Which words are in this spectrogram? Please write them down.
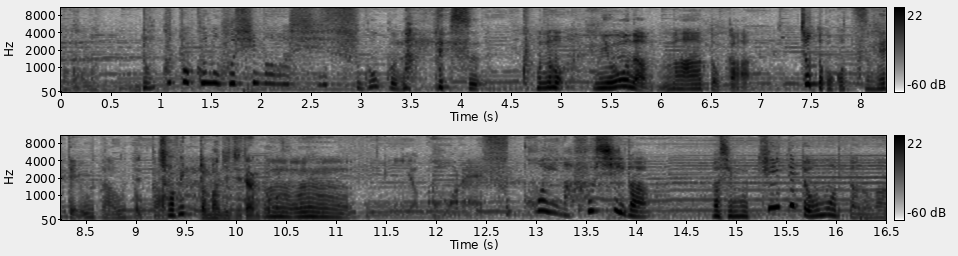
ぱこの独特の節回しすごくないです？この妙な「間」とかちょっとここ詰めて歌うとか。ちょびっと巻き舌のところとかね、うんうん、いやこれすごいな。節が私もう聞いてて思ったのが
